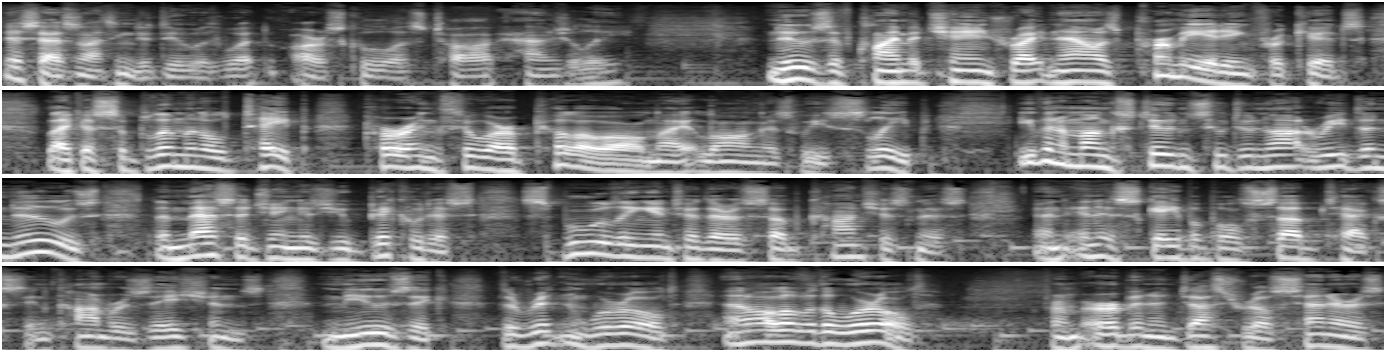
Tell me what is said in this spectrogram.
This has nothing to do with what our school has taught, Anjali. News of climate change right now is permeating for kids like a subliminal tape purring through our pillow all night long as we sleep. Even among students who do not read the news, the messaging is ubiquitous, spooling into their subconsciousness, an inescapable subtext in conversations, music, the written world, and all over the world from urban industrial centers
